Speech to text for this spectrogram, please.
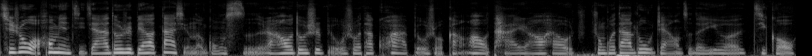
其实我后面几家都是比较大型的公司，然后都是比如说它跨，比如说港澳台，然后还有中国大陆这样子的一个机构，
